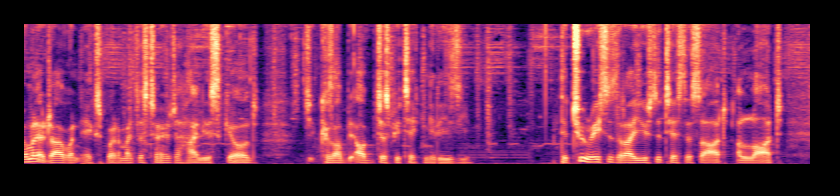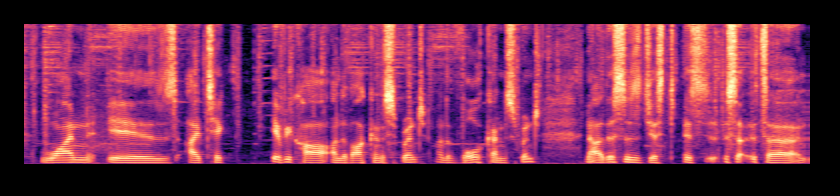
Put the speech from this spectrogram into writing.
normally I drive on expert. I might just turn it to highly skilled because I'll be, I'll just be taking it easy. The two races that I use to test this out a lot. One is I take every car on the Vulcan Sprint, on the Vulcan Sprint. Now this is just it's it's a it's a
